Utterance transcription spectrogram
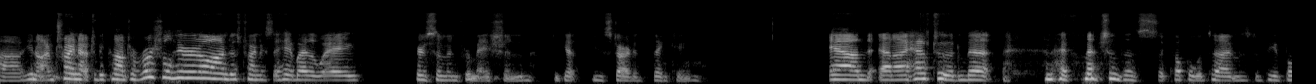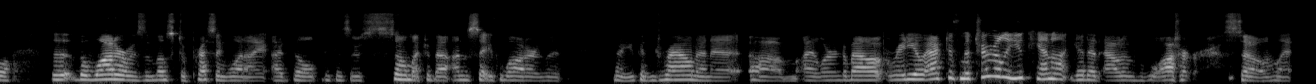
uh, you know, I'm trying not to be controversial here at all. I'm just trying to say, hey, by the way, here's some information to get you started thinking. And, and I have to admit, and I've mentioned this a couple of times to people, the, the water was the most depressing one I, I built because there's so much about unsafe water that you, know, you can drown in it. Um, I learned about radioactive material. You cannot get it out of water. So I'm like,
